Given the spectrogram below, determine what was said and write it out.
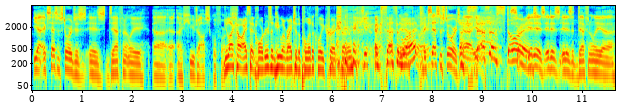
yeah, excessive storage is is definitely uh, a, a huge obstacle for you us. like how I said hoarders and he went right to the politically correct term? Excessive what? excessive storage. Uh, yeah. Excessive So storage. it is. It is. It is definitely a.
